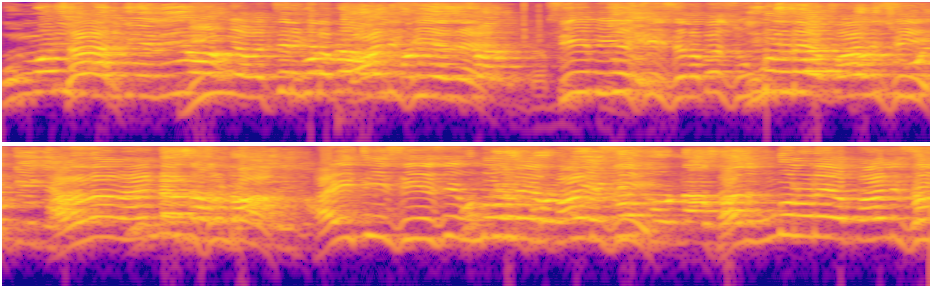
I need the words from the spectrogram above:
மும்மொழி சார் கொள்கையிலையும் நீங்க வச்சிருக்கிற மூன்றாவது பாலிசி அது. சிபிஎஸ்இ சிலபஸ் உங்களுடைய பாலிசி வேண்டாம்னு என்ன சொல்றோம் ஐஜிசிஎஸ்சி உங்களுடைய பாலிசி. அது உங்களுடைய பாலிசி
